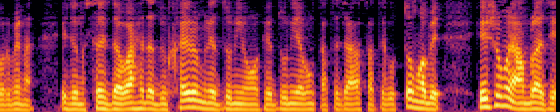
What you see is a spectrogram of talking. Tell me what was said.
করবে না। এই জন্য সেজদা ওয়াহেদা খাইর মিনের দুনিয়া মাফিয়া দুনিয়া, এবং তাতে যা তাতে উত্তম হবে। এই সময় আমরা যে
